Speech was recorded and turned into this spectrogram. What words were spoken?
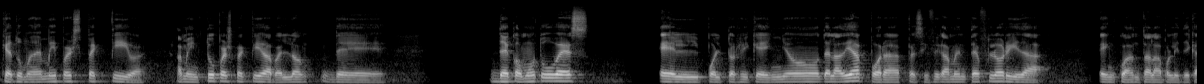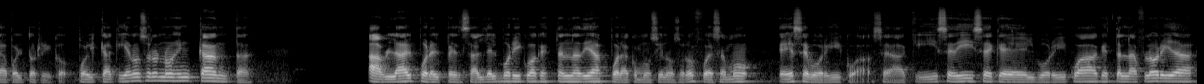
que tú me des mi perspectiva, a mí, tu perspectiva, perdón, de, de cómo tú ves el puertorriqueño de la diáspora, específicamente Florida, en cuanto a la política de Puerto Rico. Porque aquí a nosotros nos encanta hablar por el pensar del boricua que está en la diáspora como si nosotros fuésemos ese boricua. O sea, aquí se dice que el boricua que está en la Florida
